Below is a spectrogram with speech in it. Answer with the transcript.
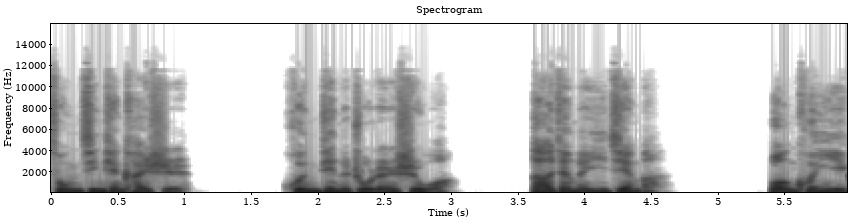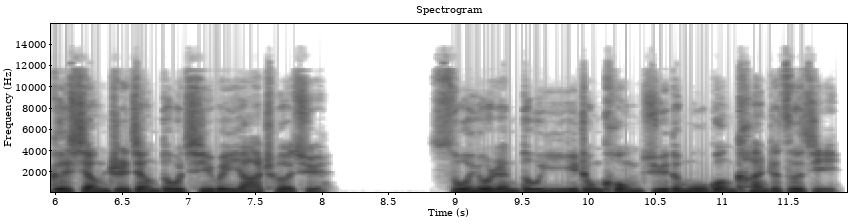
从今天开始。魂殿的主人是我，大家没意见吧？王坤一个响指将斗气威压撤去，所有人都以一种恐惧的目光看着自己，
